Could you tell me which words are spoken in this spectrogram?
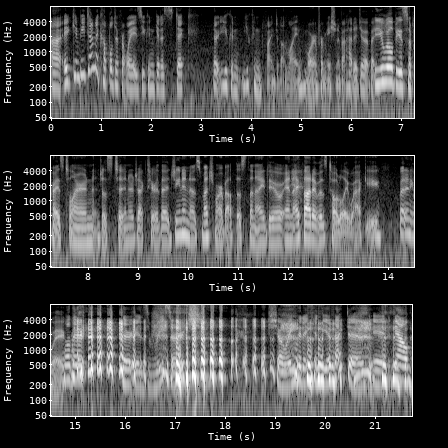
Uh, it can be done a couple different ways. You can get a stick. There, you can you can find it online. More information about how to do it. But You will be surprised to learn, just to interject here, that Gina knows much more about this than I do, and I thought it was totally wacky. But anyway. Well, there- there is research showing that it can be effective. In, now,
